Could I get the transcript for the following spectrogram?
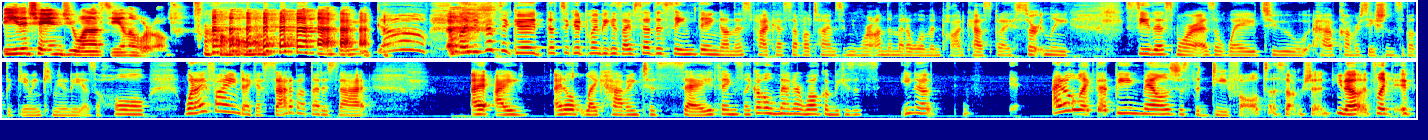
be the change you want to see in the world. there you go. Well, I think that's a good that's a good point because I've said the same thing on this podcast several times. I mean, we're on the Meta Woman podcast, but I certainly see this more as a way to have conversations about the gaming community as a whole. What I find, I guess, sad about that is that I I I don't like having to say things like, "Oh, men are welcome," because it's you know I don't like that being male is just the default assumption. You know, it's like if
